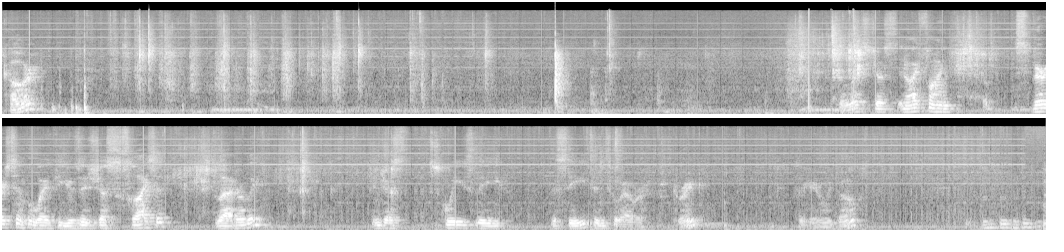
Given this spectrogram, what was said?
color? So let's just, and I find a very simple way to use it is just slice it laterally and just squeeze the, the seeds into our drink. So here we go. Mm-hmm. Mm-hmm.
